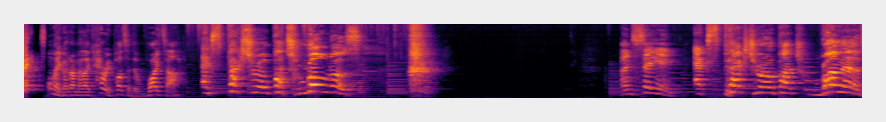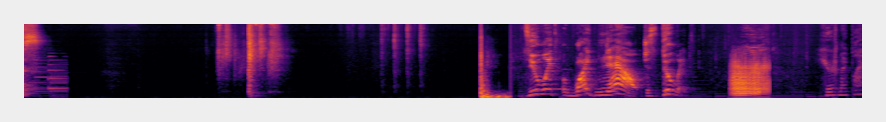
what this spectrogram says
it! Oh my god, am I like Harry Potter the Whiter? Expectro Patronus! I'm saying, expect Expectro Patronus! Do it right now. Just do it. Here's my plan.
